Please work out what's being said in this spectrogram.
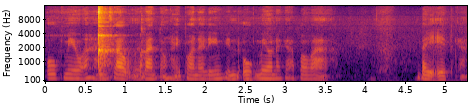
โอ๊กมิลอาหารเช้าแม่บ้านต้องให้พอนาลิงกินโอ๊กมิลนะคะ เพราะว่าไดเอทค่ะ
